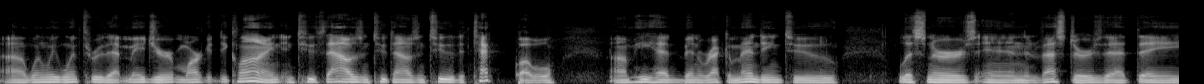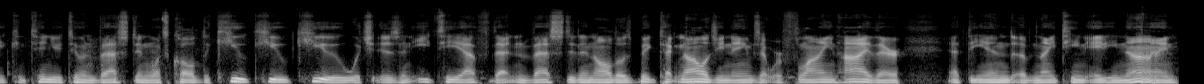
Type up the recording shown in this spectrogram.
uh, when we went through that major market decline in 2000, 2002, the tech bubble um, he had been recommending to listeners and investors that they continue to invest in what's called the QQQ, which is an ETF that invested in all those big technology names that were flying high there at the end of 1989.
